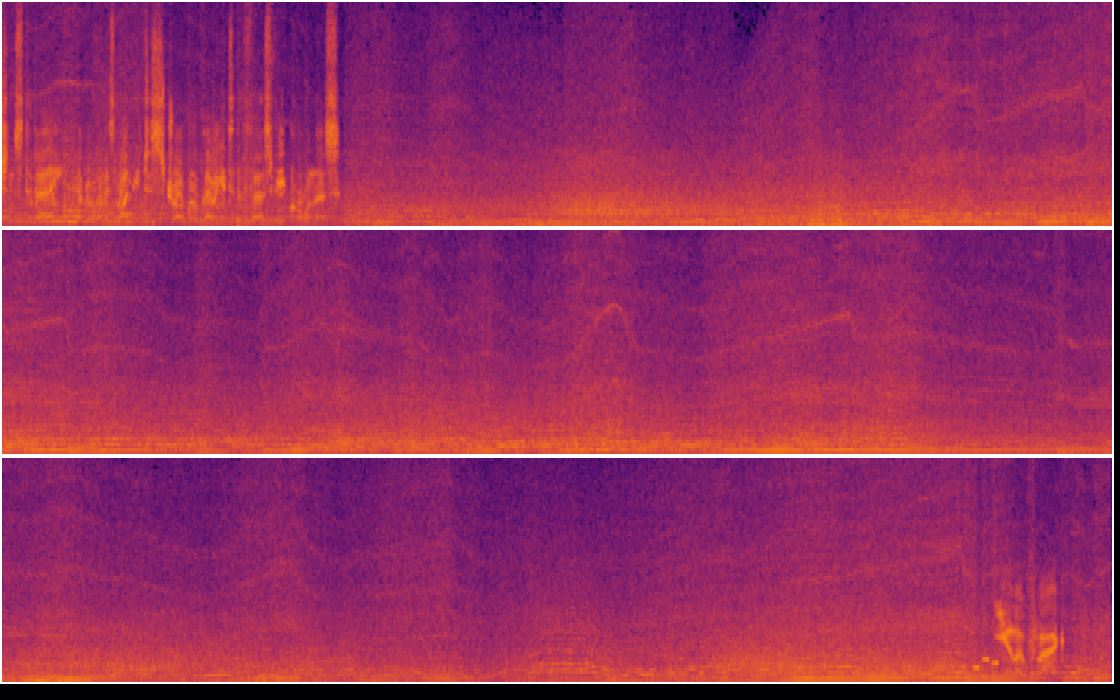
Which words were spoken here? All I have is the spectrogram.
conditions today, everyone is likely to struggle going into the first few corners. Yellow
